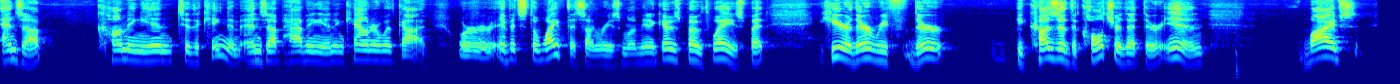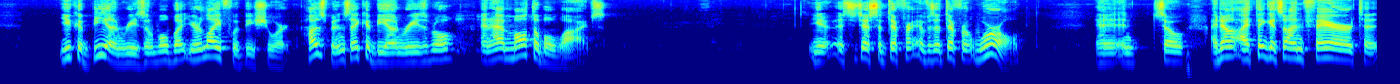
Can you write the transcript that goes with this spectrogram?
ends up coming into the kingdom, ends up having an encounter with God? Or if it's the wife that's unreasonable, I mean, it goes both ways. But here, they're, ref- they're because of the culture that they're in, wives, you could be unreasonable, but your life would be short. Husbands, they could be unreasonable and have multiple wives. You know, it's just a different, it was a different world. And, and so I don't, I think it's unfair to,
